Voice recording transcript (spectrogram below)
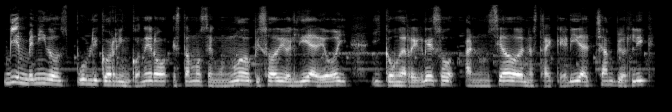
Bienvenidos público rinconero, estamos en un nuevo episodio el día de hoy y con el regreso anunciado de nuestra querida Champions League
